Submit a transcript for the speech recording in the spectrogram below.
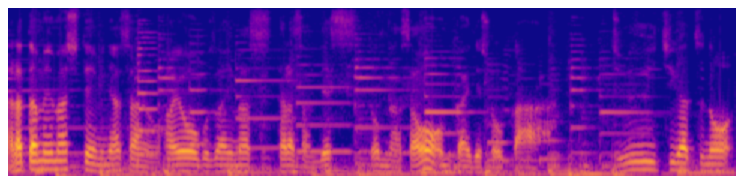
改めまして皆さんおはようございます。タラさんです。どんな朝をお迎えでしょうか。11月の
